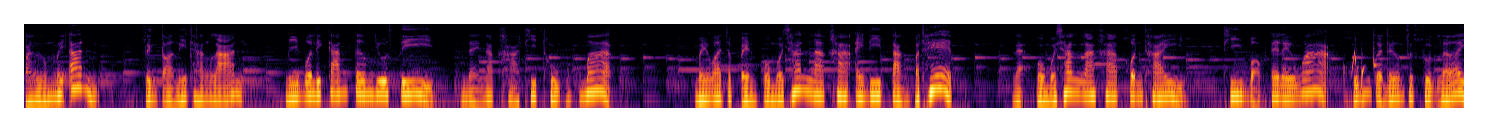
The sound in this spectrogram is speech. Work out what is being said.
เติมไม่อั้น ซึ่งตอนนี้ทางร้านมีบริการเติม UC ในราคาที่ถูกมากๆ ไม่ว่าจะเป็นโปรโมชั่นราคา ID ต่างประเทศ และโปรโมชั่นราคาคนไทย ที่บอกได้เลยว่าคุ้มกว่าเดิมสุดๆเลย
